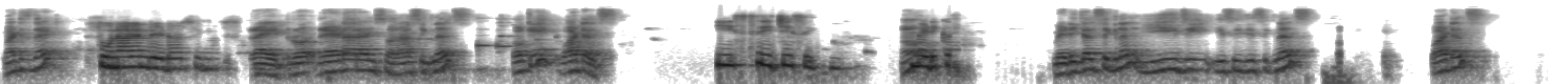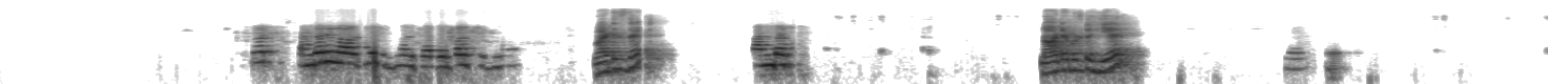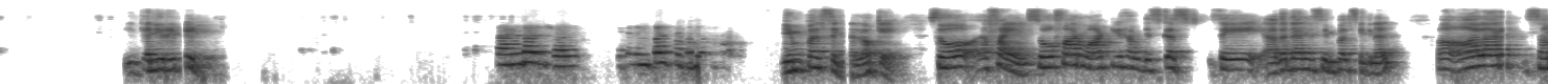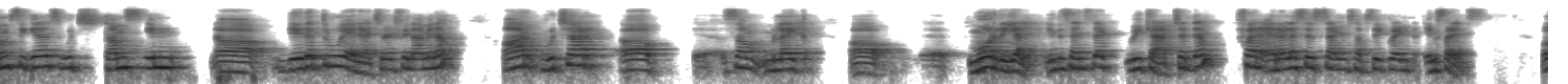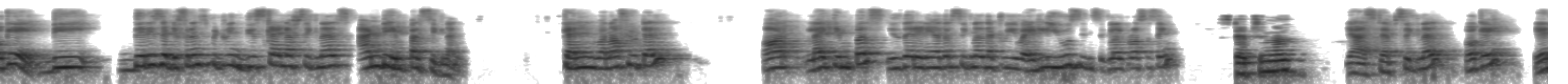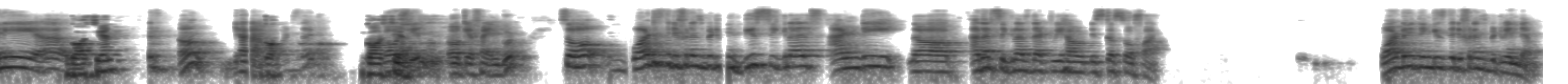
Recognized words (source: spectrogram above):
What is that? sonar and radar signals. Right. Radar and sonar signals. Okay. What else? ECG signal. Huh? Medical. Medical signal, EEG, ECG signals. What else? Sir, thunder is also signal, sir. Impulse signal. What is that? Thunder. Not able to hear? Can you repeat? Thunder, sir. It's an impulse signal. Impulse signal. Okay. So uh, fine. So far, what you have discussed, say, other than the simple signal, uh, all are some signals which comes in uh, either through a natural phenomena or which are uh, some like uh, uh, more real in the sense that we capture them for analysis and subsequent inference. Okay, the there is a difference between this kind of signals and the impulse signal. Can one of you tell? Or like impulse, is there any other signal that we widely use in signal processing? Step signal. Yeah, step signal. Okay. Any uh, Gaussian. oh yeah, Ga- what's that? Gaussian. Gaussian. Okay, fine, good. So, what is the difference between these signals and the uh, other signals that we have discussed so far? What do you think is the difference between them?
